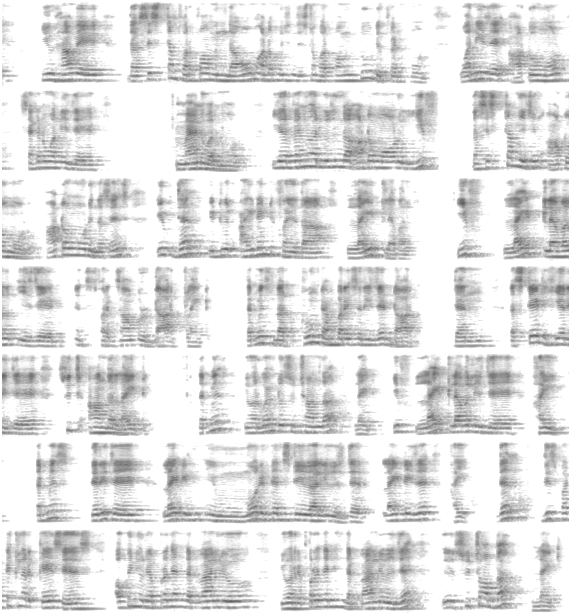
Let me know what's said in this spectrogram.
you have a the system performing the home automation system performing two different mode. One is a auto mode, second one is a manual mode. Here, when you are using the auto mode, if the system is in auto mode, auto mode in the sense, if then it will identify the light level. If light level is a, it's for example, dark light. That means the room temperature is a dark. Then the state here is a switch on the light. That means you are going to switch on the light. If light level is a high, that means there is a light in, in more intensity value is there. Light is a high. Then this particular case is how can you represent that value? You are representing that value is uh, a switch off the light.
